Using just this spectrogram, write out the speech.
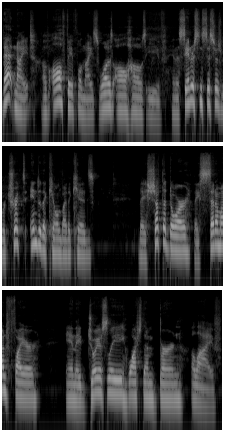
that night, of all fateful nights, was All Hallows Eve, and the Sanderson sisters were tricked into the kiln by the kids. They shut the door, they set them on fire, and they joyously watched them burn alive.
